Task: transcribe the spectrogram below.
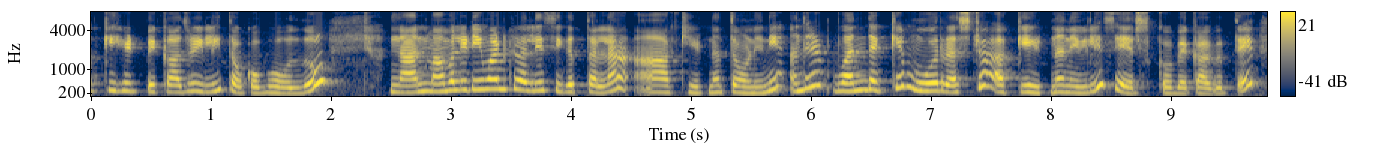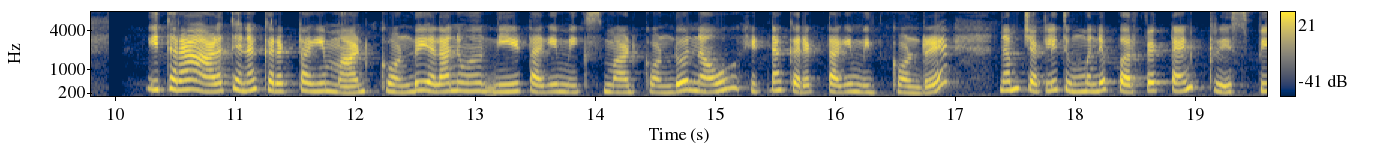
ಅಕ್ಕಿ ಹಿಟ್ಟು ಬೇಕಾದರೂ ಇಲ್ಲಿ ತೊಗೋಬಹುದು. ನಾನು ಮಾಮೂಲಿ ಡಿಮಾರ್ಟ್ಗಳಲ್ಲಿ ಸಿಗುತ್ತಲ್ಲ, ಆ ಅಕ್ಕಿ ಹಿಟ್ಟನ್ನ ತೊಗೊಂಡಿನಿ. ಅಂದರೆ ಒಂದಕ್ಕೆ ಮೂರರಷ್ಟು ಅಕ್ಕಿ ಹಿಟ್ಟನ್ನ ನೀವು ಇಲ್ಲಿ ಸೇರಿಸ್ಕೋಬೇಕಾಗುತ್ತೆ. ಈ ಥರ ಅಳತೆನ ಕರೆಕ್ಟಾಗಿ ಮಾಡಿಕೊಂಡು ಎಲ್ಲನೂ ನೀಟಾಗಿ ಮಿಕ್ಸ್ ಮಾಡಿಕೊಂಡು, ನಾವು ಹಿಟ್ಟನ್ನ ಕರೆಕ್ಟಾಗಿ ಮಿದ್ಕೊಂಡ್ರೆ ನಮ್ಮ ಚಕ್ಲಿ ತುಂಬಾ ಪರ್ಫೆಕ್ಟ್ ಆ್ಯಂಡ್ ಕ್ರಿಸ್ಪಿ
